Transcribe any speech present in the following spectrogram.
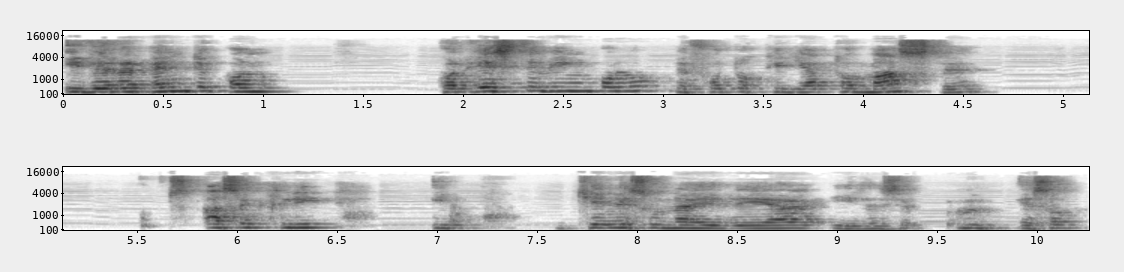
Y de repente con, con este vínculo de fotos que ya tomaste, hace clic y tienes una idea y dices, mm, eso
